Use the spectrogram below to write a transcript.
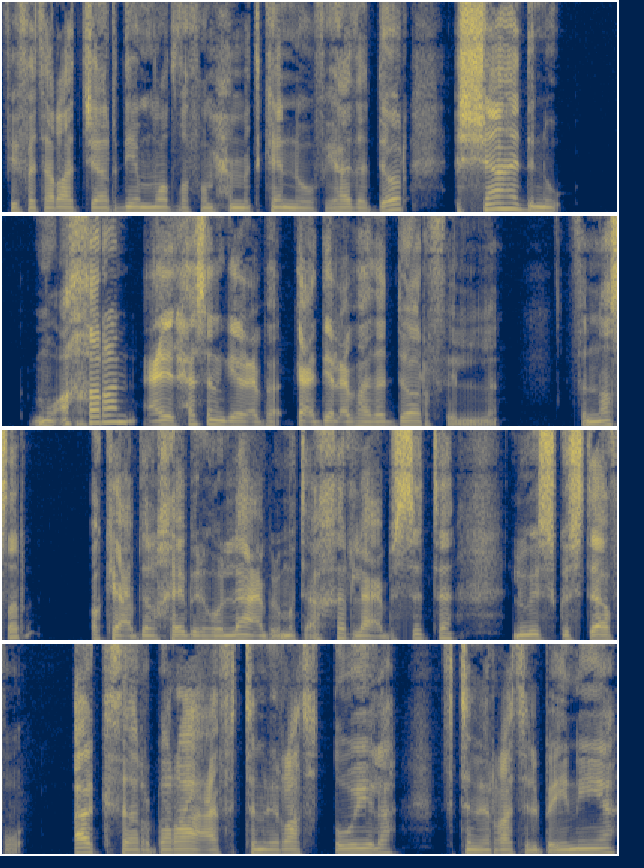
في فترات جارديم موظفه محمد كنو في هذا الدور، الشاهد إنه مؤخرا علي الحسن قاعد يلعب قاعد يلعب هذا الدور في في النصر okay عبدالله الخيبري هو اللاعب المتأخر لاعب الستة لويس جوستافو أكثر براعة في التمريرات الطويلة في التمريرات البينية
